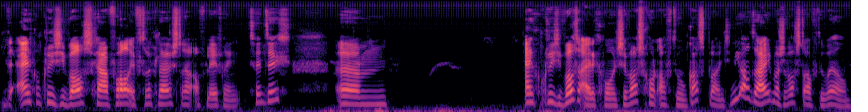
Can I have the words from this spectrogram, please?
de eindconclusie was, ga vooral even terugluisteren, aflevering 20. Ehm eindconclusie was eigenlijk gewoon, ze was gewoon af en toe een kastplantje. Niet altijd, maar ze was het af en toe wel.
